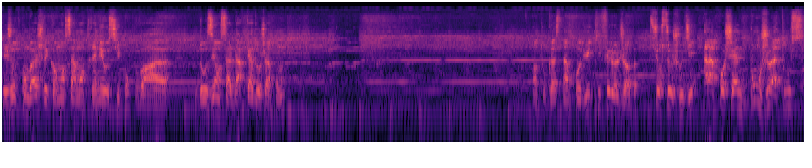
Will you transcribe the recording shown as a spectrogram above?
Les jeux de combat, je vais commencer à m'entraîner aussi pour pouvoir euh, doser en salle d'arcade au Japon. En tout cas, c'est un produit qui fait le job. Sur ce, je vous dis à la prochaine. Bon jeu à tous.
